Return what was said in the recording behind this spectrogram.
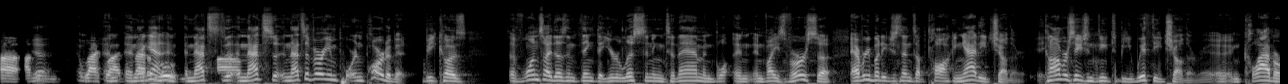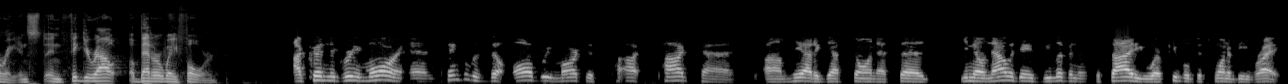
Uh, I yeah. mean, Black Lives and, and Matter again, movement. and that's the, um, and that's and that's a very important part of it because if one side doesn't think that you're listening to them and, and, and vice versa, everybody just ends up talking at each other. Conversations need to be with each other and collaborate and, and figure out a better way forward. I couldn't agree more. And I think it was the Aubrey Marcus po- podcast. Um, he had a guest on that said, you know, nowadays we live in a society where people just want to be right.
